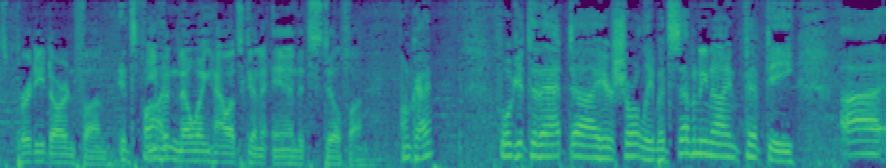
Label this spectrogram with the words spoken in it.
It's pretty darn fun. It's fun. Even knowing how it's going to end, it's still fun. Okay. We'll get to that uh, here shortly. But seventy nine fifty. Uh,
